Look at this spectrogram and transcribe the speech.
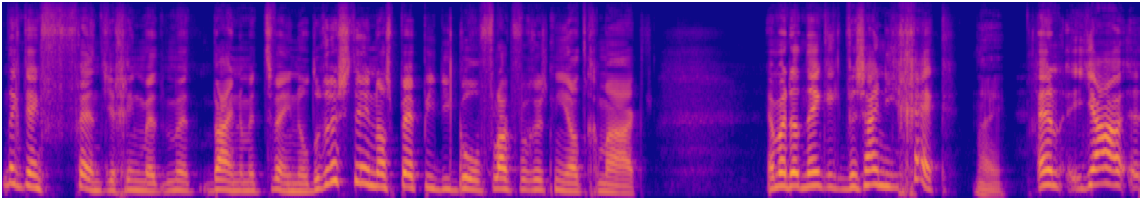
En ik denk, vent, je ging met, met, bijna met 2-0 de rust in als Peppi die goal vlak voor rust niet had gemaakt. Ja, maar dan denk ik, we zijn niet gek. Nee. En ja, eh,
